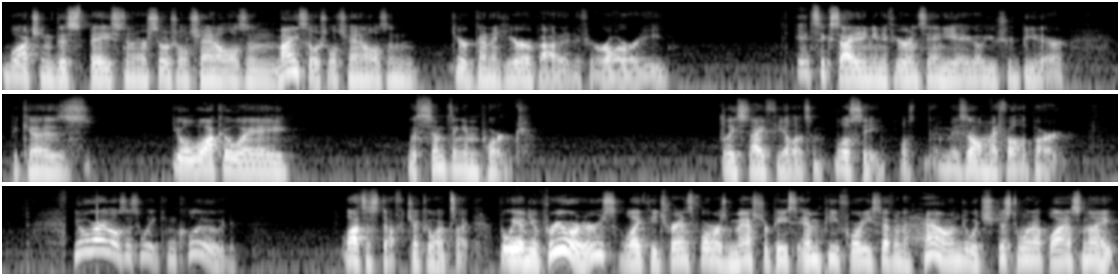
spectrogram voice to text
watching this space in our social channels and my social channels, and you're going to hear about it if you're already. It's exciting, and if you're in San Diego, you should be there because you'll walk away with something important. At least I feel it's. We'll see. We'll, this all might fall apart. New arrivals this week include lots of stuff. Check the website. But we have new pre-orders like the Transformers Masterpiece MP47 Hound, which just went up last night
